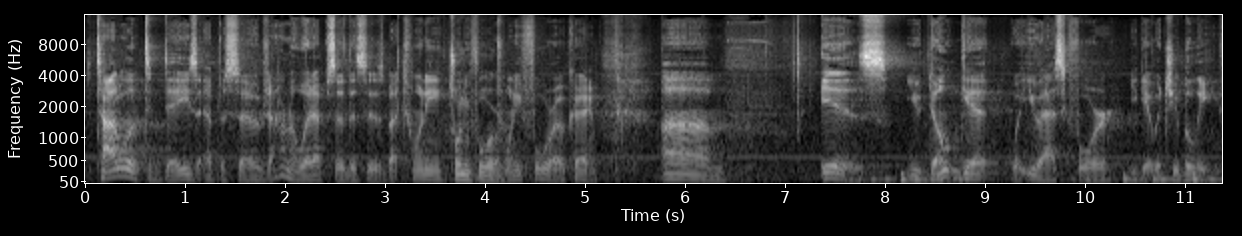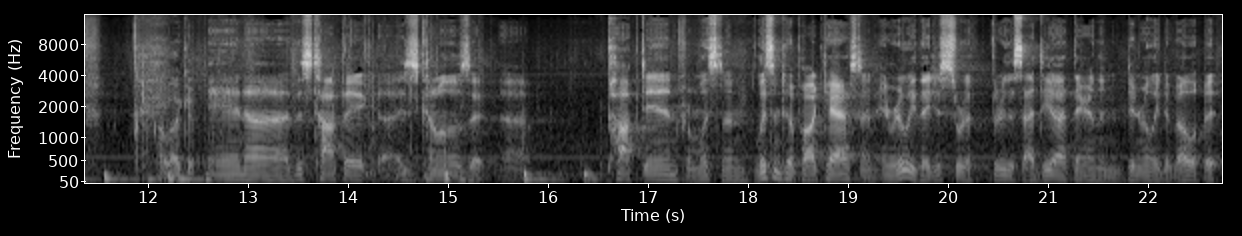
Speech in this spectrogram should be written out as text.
The title of today's episode, which I don't know what episode this is, about 20, 24. 24, okay, um, is you don't get what you ask for, you get what you believe. I like it. And uh, this topic uh, is kind of one of those that uh, popped in from listening listening to a podcast, and, and really they just sort of threw this idea out there and then didn't really develop it.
